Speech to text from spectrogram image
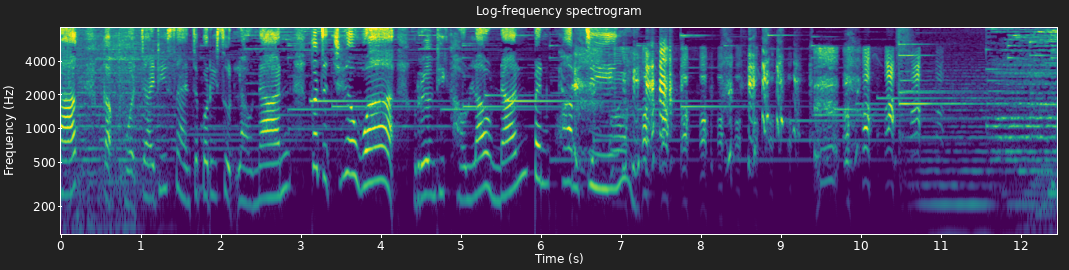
รัก กับหัวใจที่แสนจะบริสุทธิ์เหล่านั้น ก็จะเชื่อว่าเรื่องที่เขาเล่านั้นเป็นความจริง Ha ha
